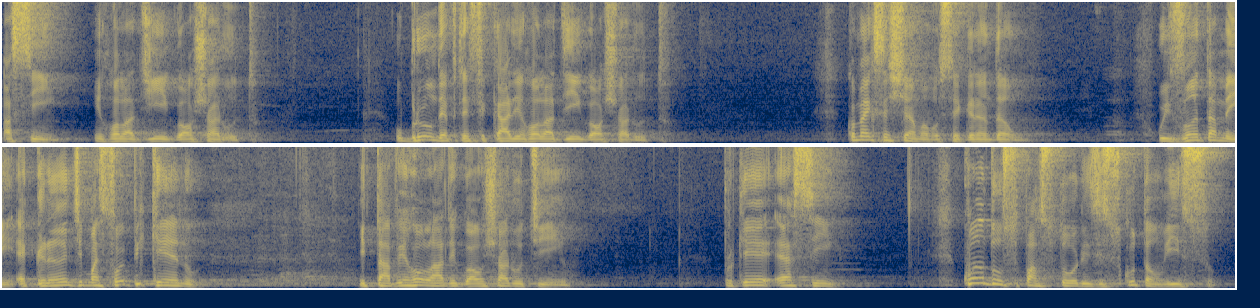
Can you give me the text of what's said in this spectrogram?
assim, enroladinho igual charuto. O Bruno deve ter ficado enroladinho igual charuto. Como é que você chama você, grandão? O Ivan também. É grande, mas foi pequeno. E estava enrolado igual charutinho. Porque é assim. Quando os pastores escutam isso,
